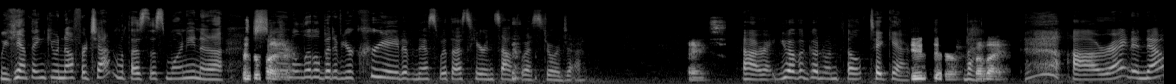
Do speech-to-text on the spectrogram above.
We can't thank you enough for chatting with us this morning and uh, sharing a little bit of your creativeness with us here in Southwest Georgia. Thanks. All right. You have a good one, Phil. Take care. You too. Bye-bye. All right. And now...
